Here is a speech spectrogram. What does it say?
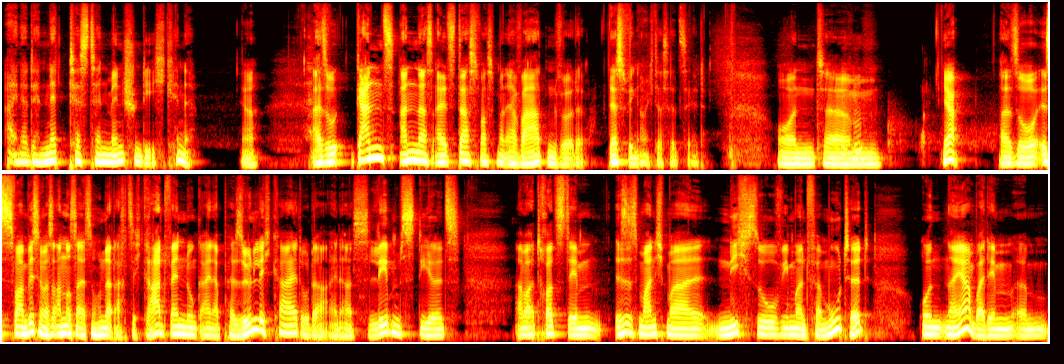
einer der nettesten Menschen, die ich kenne. Also ganz anders als das, was man erwarten würde. Deswegen habe ich das erzählt. Und ähm, ja, also ist zwar ein bisschen was anderes als eine 180-Grad-Wendung einer Persönlichkeit oder eines Lebensstils, aber trotzdem ist es manchmal nicht so, wie man vermutet. Und naja, bei dem ähm,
